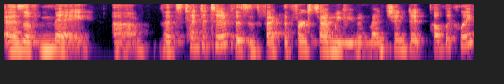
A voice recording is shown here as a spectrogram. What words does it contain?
as of May. Um, that's tentative. This is, in fact, the first time we've even mentioned it publicly.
